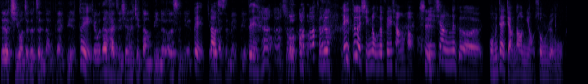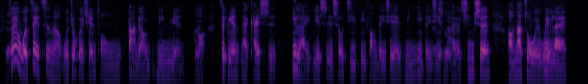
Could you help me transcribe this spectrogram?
她就期望这个政党改变，对。结果她孩子现在去当兵了，二十年了，对到结果还是没变，对。哦，没错，就是 哎，这个形容的非常好。是你像那个我们在讲到鸟松人物，所以我这次呢，我就会先从大寮陵园哈这边来开始。一来也是收集地方的一些民意的一些，还有心声，好，那作为未来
